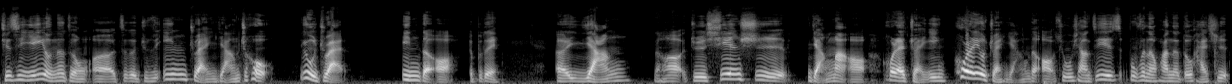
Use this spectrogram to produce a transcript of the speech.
其实也有那种呃，这个就是阴转阳之后又转阴的哦，哎不对，呃阳，然后就是先是阳嘛哦，后来转阴，后来又转阳的哦。所以我想这些部分的话呢，都还是。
